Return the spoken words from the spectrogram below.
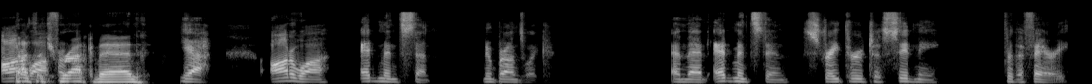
that's Ottawa, a from- trek, man. yeah, Ottawa, Edmundston, New Brunswick, and then Edmundston straight through to Sydney for the ferry.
